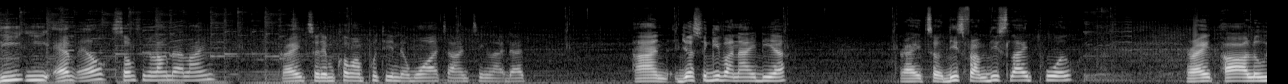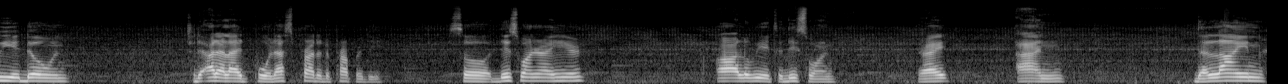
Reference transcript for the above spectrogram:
DEML, something along that line, right? So them come and put in the water and thing like that. And just to give an idea, right? So this from this light pole, right, all the way down to the other light pole that's part of the property so this one right here all the way to this one right? And the line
